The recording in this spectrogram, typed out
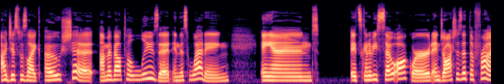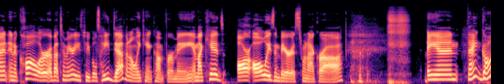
I just was like, "Oh shit, I'm about to lose it in this wedding." And it's going to be so awkward. And Josh is at the front in a collar about to marry these people. So he definitely can't come for me. And my kids are always embarrassed when I cry. and thank God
